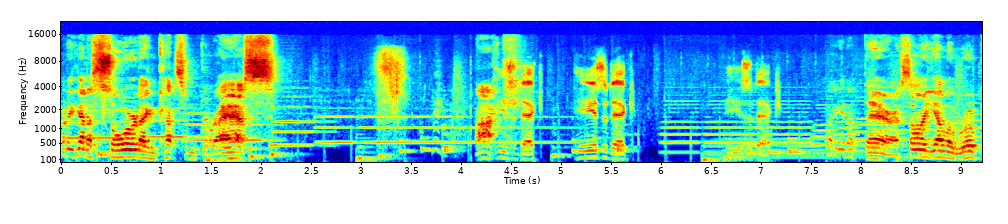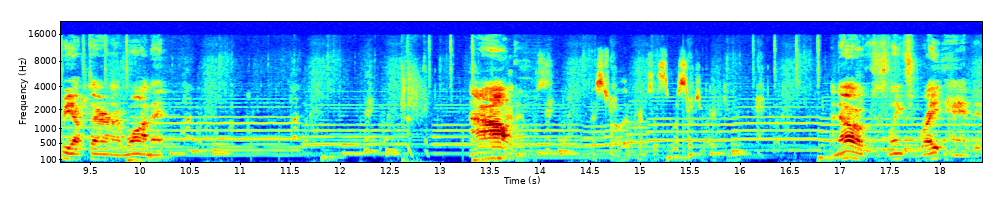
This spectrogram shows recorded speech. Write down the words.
Already got a sword. I can cut some grass. Fuck. He's a dick. He's a dick. He's a dick. How do I get up there? I saw a yellow rupee up there and I want it. Ow! Miss Twilight Princess was such a good game. I know, because Link's right-handed.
